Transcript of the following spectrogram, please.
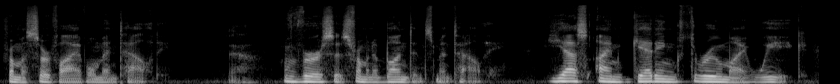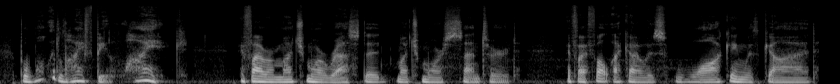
from a survival mentality Yeah. versus from an abundance mentality. Yes, I'm getting through my week, but what would life be like if I were much more rested, much more centered, if I felt like I was walking with God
